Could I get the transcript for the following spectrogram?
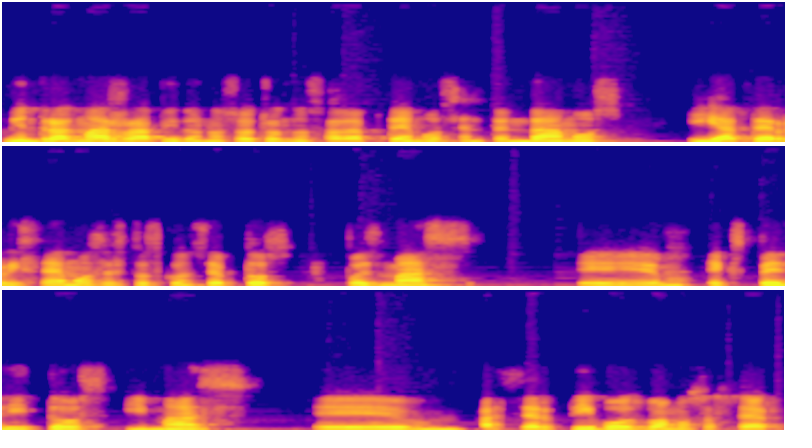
Mientras más rápido nosotros nos adaptemos, entendamos y aterricemos estos conceptos, pues más eh, expeditos y más eh, asertivos vamos a ser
